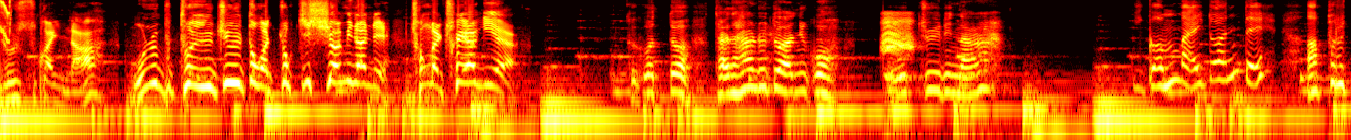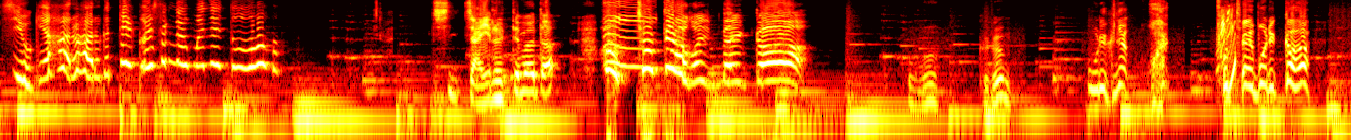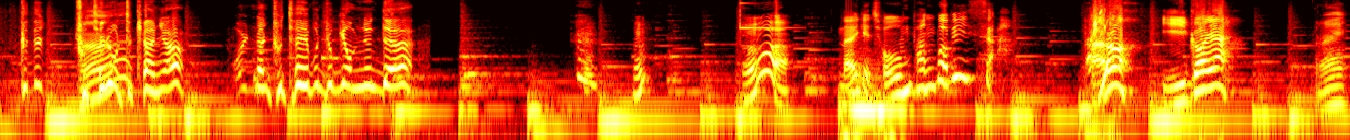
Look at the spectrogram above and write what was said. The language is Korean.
이럴 수가 있나? 오늘부터 일주일 동안 쪽지 시험이라니 정말 최악이야. 그것도 단 하루도 아니고 일주일이나 이건 말도 안 돼. 앞으로 지옥의 하루하루가 될 걸 생각만 해도. 진짜 이럴 때마다 적대하고 싶다니까. 어, 그럼 우리 그냥 확 조퇴해버릴까? 근데 조퇴를 어? 어? 떻게 하냐? 어, 난 조퇴해본 적이 없는데. 어, 나에게 좋은 방법이 있어. 바로 이거야. 에이,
